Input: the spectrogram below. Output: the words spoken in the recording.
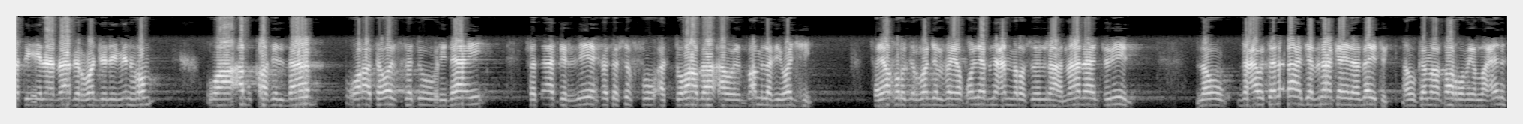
آتي إلى باب الرجل منهم وأبقى في الباب وأتوسد ردائي فتأتي الريح فتسف التراب أو الرمل في وجهي. فيخرج الرجل فيقول يا ابن عم رسول الله ماذا تريد؟ لو دعوتنا أجبناك إلى بيتك. أو كما قال رضي الله عنه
